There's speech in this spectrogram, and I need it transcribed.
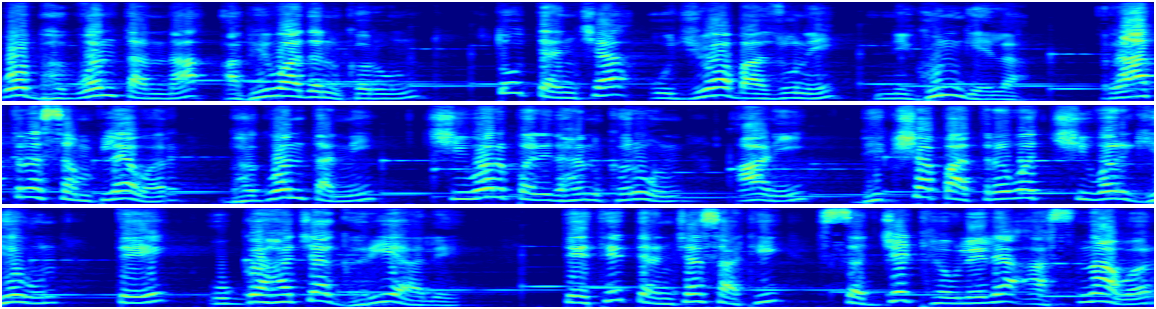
व भगवंतांना अभिवादन करून तो त्यांच्या उजव्या बाजूने निघून गेला. रात्र संपल्यावर भगवंतांनी चिवर परिधान करून आणि भिक्षापात्र व चिवर घेऊन ते उग्गहाच्या घरी आले. तेथे त्यांच्यासाठी सज्ज ठेवलेल्या आसनावर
